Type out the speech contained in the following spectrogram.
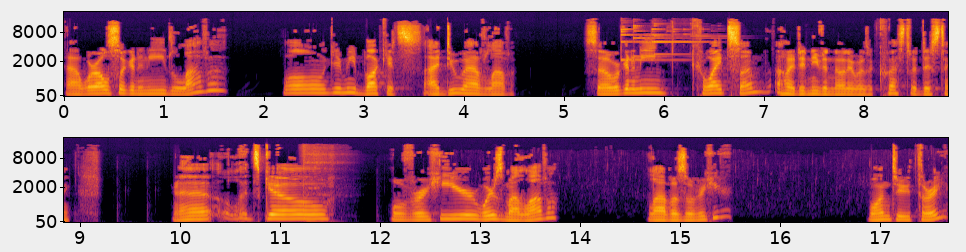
Uh, we're also going to need lava. Well, give me buckets. I do have lava. So we're going to need quite some. Oh, I didn't even know there was a quest with this thing. Uh, let's go over here. Where's my lava? Lava's over here. One, two, three.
